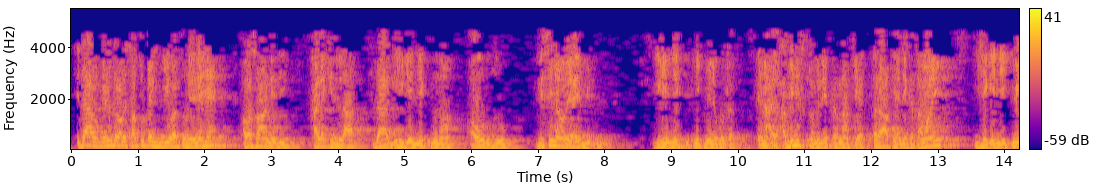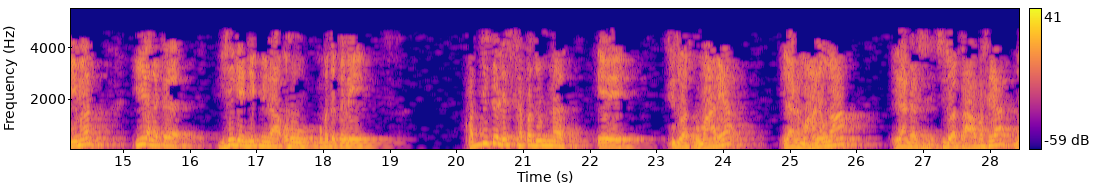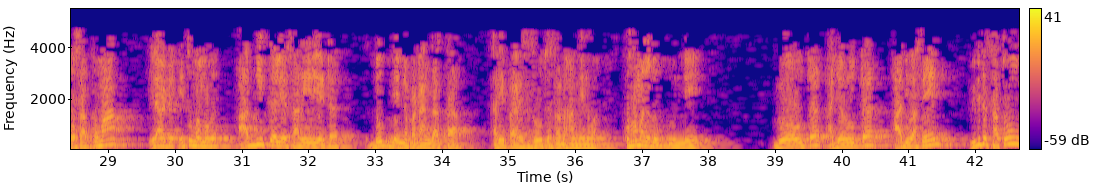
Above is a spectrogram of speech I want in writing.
එදා වෙනද වගේ සතුටෙන් ජීවත් වුණේ නැහැ. අවසානයේදී කලකිරිලා එදා ගිහිගෙන් නික්මුණා අවුරුදු 29යි ගිහින් නික්මෙනකොට එන අභිනිෂ්ක්‍රමණය කරනවා කිය කලා කියන එක තමයි ඉහිගෙන් නික්මීම ඊළඟට ඉහිගෙන් නික්මිලා ඔහු මොකද කළේ? අධික ලෙස සැප දුන්න ඒ සිදුවත් කුමාරයා ඊළඟ මහණ වුණා. ඊළඟ සිදුවත් තාපසයා බෝසත්තුමා ඊළඟට එතුමම අධික ලෙස ශරීරයට දුක් දෙන්න පටන් ගත්තා. හරි පරිස සූත්‍ර සඳහන් වෙනවා. කොහොමද දුක් දුන්නේ? ගෝෞත අජරූත ආදි වශයෙන් විවිධ සතුන්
